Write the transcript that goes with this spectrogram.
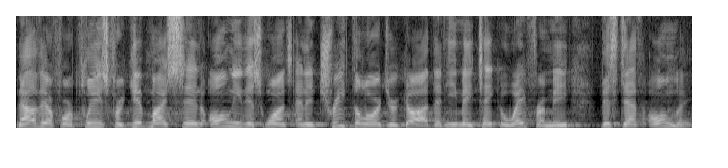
Now, therefore, please forgive my sin only this once and entreat the Lord your God that he may take away from me this death only.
